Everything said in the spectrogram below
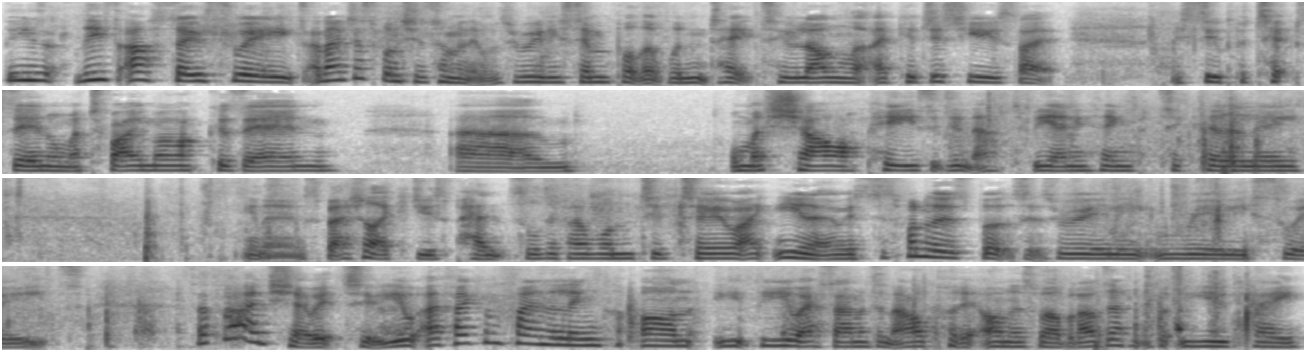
These these are so sweet, and I just wanted something that was really simple that wouldn't take too long. That I could just use like my super tips in or my twine markers in um, or my sharpies it didn't have to be anything particularly you know special. I could use pencils if I wanted to. I you know it's just one of those books it's really really sweet. So I thought I'd show it to you. If I can find the link on the US Amazon I'll put it on as well but I'll definitely put the UK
